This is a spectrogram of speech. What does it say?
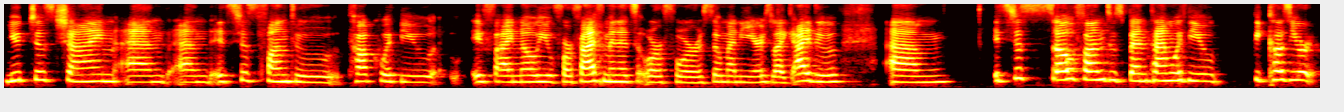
you just shine, and and it's just fun to talk with you. If I know you for five minutes or for so many years, like I do, um, it's just so fun to spend time with you because you're,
